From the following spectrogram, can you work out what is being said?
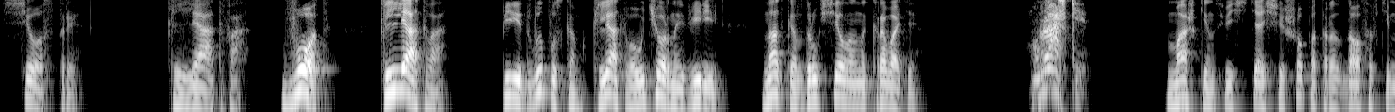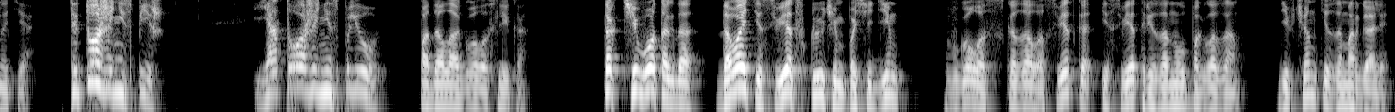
Сестры. Клятва. Вот! Клятва! Перед выпуском клятва у черной двери. Надка вдруг села на кровати. «Мурашки!» Машкин свистящий шепот раздался в темноте. «Ты тоже не спишь?» «Я тоже не сплю!» Подала голос Лика. «Так чего тогда? Давайте свет включим, посидим!» В голос сказала Светка, и свет резанул по глазам. Девчонки заморгали.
